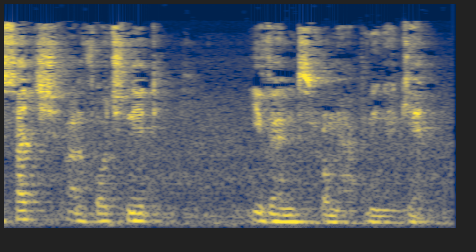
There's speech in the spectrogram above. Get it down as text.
such unfortunate events from happening again.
